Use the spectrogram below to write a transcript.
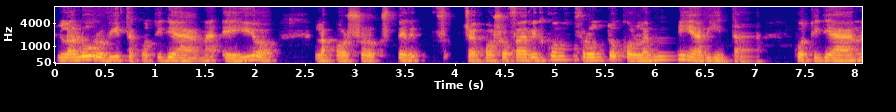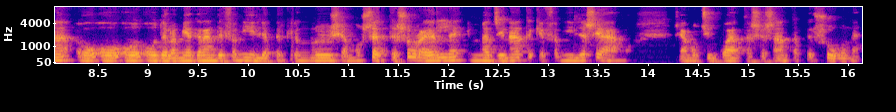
la loro vita quotidiana e io posso, cioè posso fare il confronto con la mia vita quotidiana o, o, o, della mia grande famiglia, perché noi siamo sette sorelle, immaginate che famiglia siamo, siamo 50-60 persone.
